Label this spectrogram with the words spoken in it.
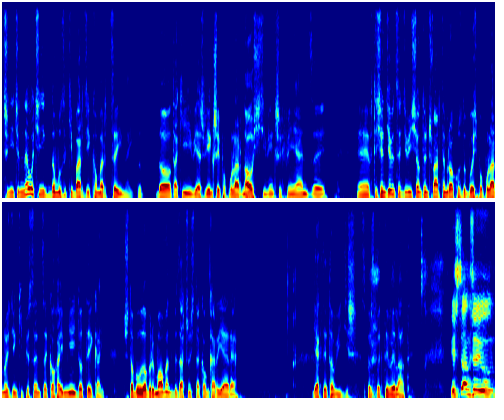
Czy nie ciągnęło Cię nigdy do muzyki bardziej komercyjnej? Do, do takiej, wiesz, większej popularności, większych pieniędzy? E, w 1994 roku zdobyłeś popularność dzięki piosence Kochaj mnie i dotykaj. Czy to był dobry moment, by zacząć taką karierę? Jak Ty to widzisz z perspektywy lat? Wiesz co, Andrzeju,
